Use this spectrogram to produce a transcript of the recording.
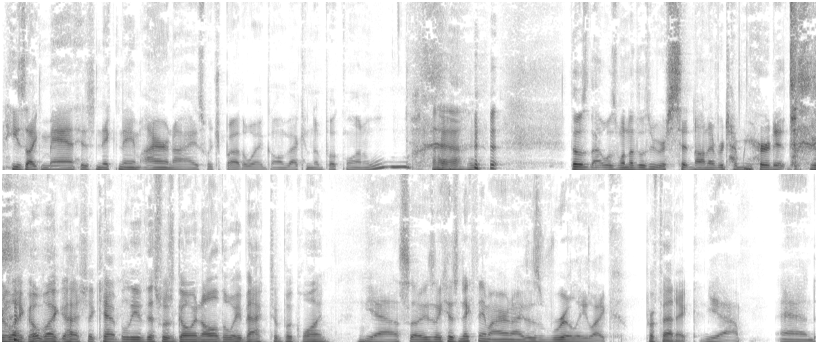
he's like man, his nickname Iron Eyes, which by the way, going back into book one, ooh, those that was one of those we were sitting on every time we heard it. You're like, oh my gosh, I can't believe this was going all the way back to book one. yeah, so he's like his nickname Iron Eyes is really like Prophetic. Yeah. And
